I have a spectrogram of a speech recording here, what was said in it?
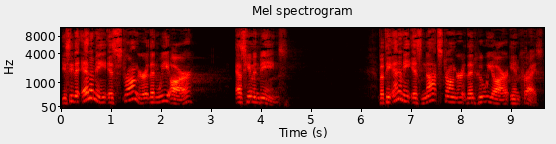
You see, the enemy is stronger than we are as human beings. But the enemy is not stronger than who we are in Christ.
